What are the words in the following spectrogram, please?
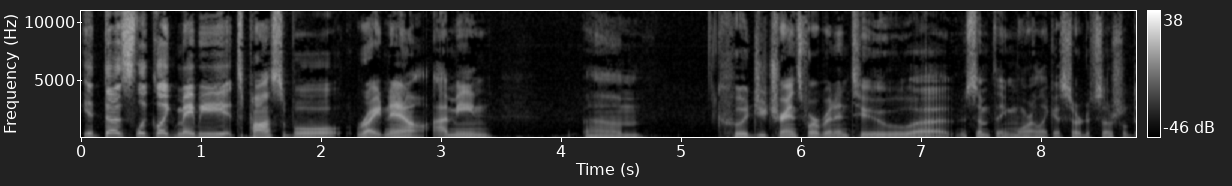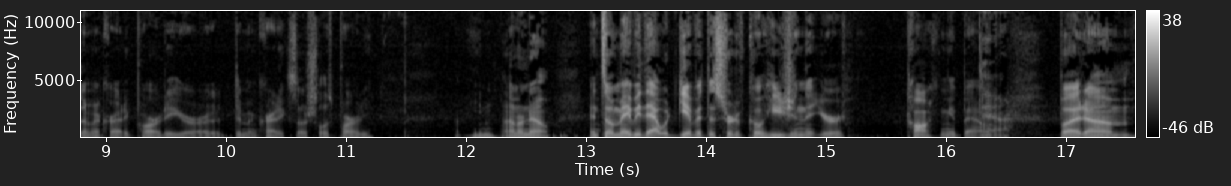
it does look like maybe it's possible right now. I mean, um, could you transform it into uh, something more like a sort of social democratic party or a democratic socialist party? I mean, I don't know. And so maybe that would give it the sort of cohesion that you're talking about Yeah. but um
